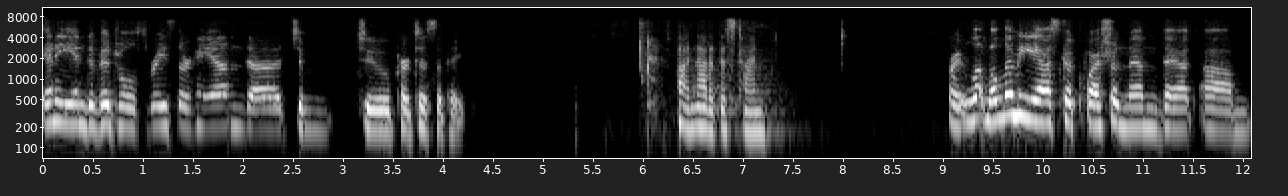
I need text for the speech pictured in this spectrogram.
any individuals raised their hand uh, to, to participate? Uh, not at this time. All right, well, let me ask a question then that um,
